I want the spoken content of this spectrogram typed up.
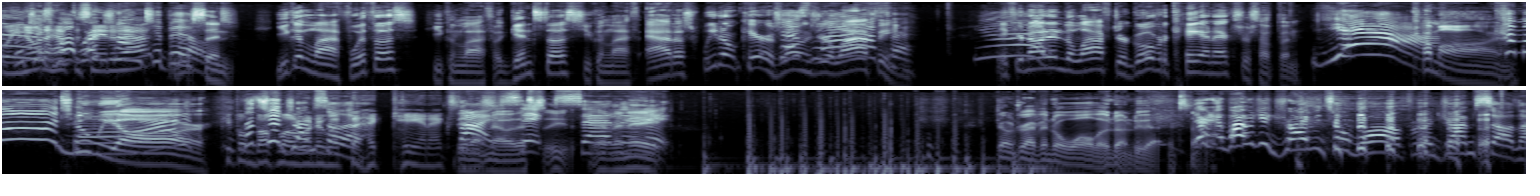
Well, you which know what is I have what to we're say to trying that? to build. Listen, you can laugh with us, you can laugh against us, you can laugh at us. We don't care as long Just as you're laugh. laughing. If you're not into laughter, go over to KNX or something. Yeah. Come on. Come on. It's who we are. People Let's in do Buffalo drum wondering what solo. the heck KNX They don't is. know. That's- Six, they have eight. eight. Don't drive into a wall, though. Don't do that. It's not. Why would you drive into a wall from a drum solo?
